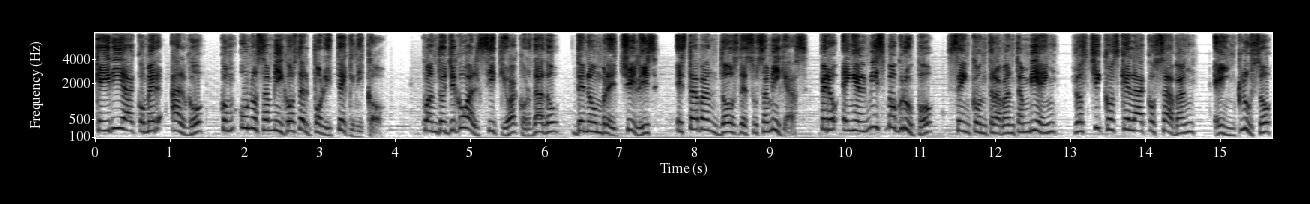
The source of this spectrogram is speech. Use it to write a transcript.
que iría a comer algo con unos amigos del Politécnico. Cuando llegó al sitio acordado, de nombre Chilis, estaban dos de sus amigas, pero en el mismo grupo se encontraban también los chicos que la acosaban e incluso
